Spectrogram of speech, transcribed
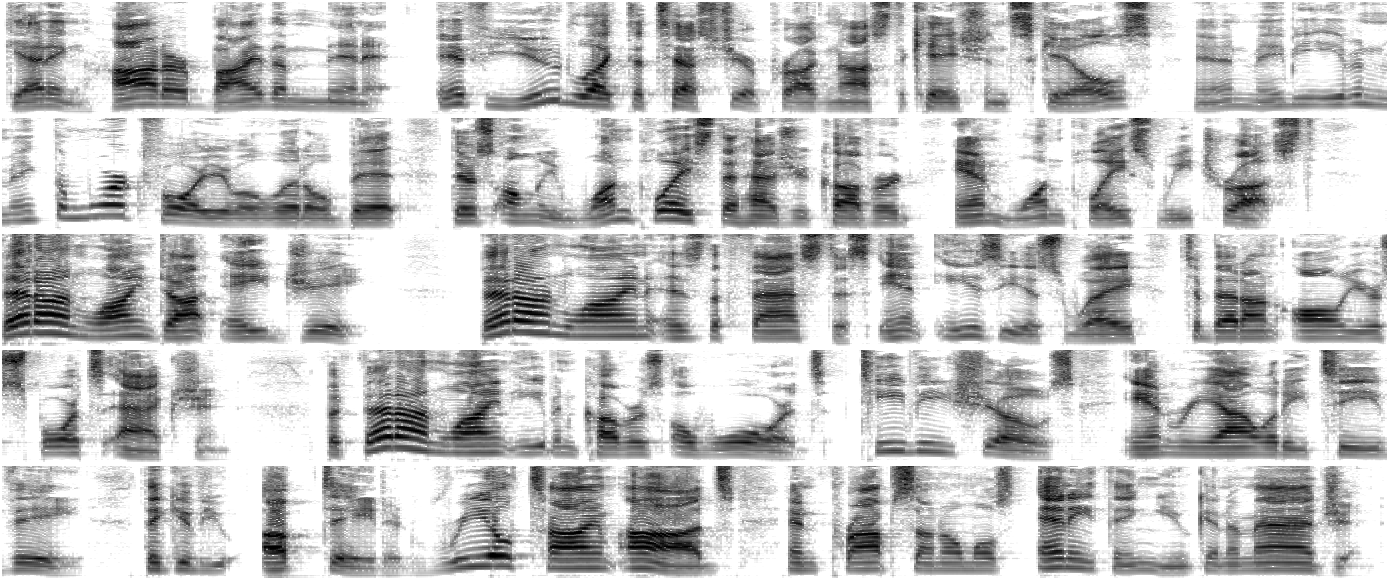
getting hotter by the minute. If you'd like to test your prognostication skills and maybe even make them work for you a little bit, there's only one place that has you covered and one place we trust betonline.ag. BetOnline is the fastest and easiest way to bet on all your sports action. But BetOnline even covers awards, TV shows, and reality TV. They give you updated, real-time odds and props on almost anything you can imagine.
